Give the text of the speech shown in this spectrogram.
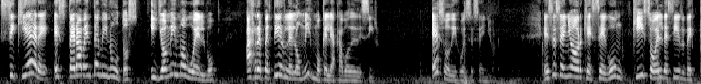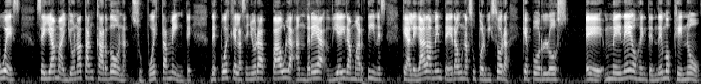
si quiere, espera 20 minutos y yo mismo vuelvo a repetirle lo mismo que le acabo de decir. Eso dijo ese señor. Ese señor que según quiso él decir después, se llama Jonathan Cardona, supuestamente, después que la señora Paula Andrea Vieira Martínez, que alegadamente era una supervisora, que por los eh, meneos entendemos que no,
